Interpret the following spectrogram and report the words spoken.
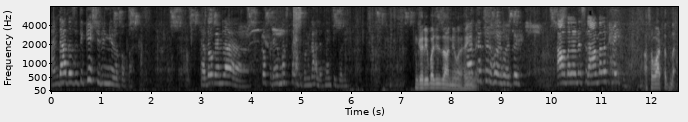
आणि दादाचं ती केशरी निळ पप्पा. त्या दोघांना कपडे मस्त आहेत पण घालत नाही ती बरी. गरिबाची जाणीव आहे की नाही? तर तर होय होय तर. आम्हाला नसलं आम्हाला असं वाटत नाही.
